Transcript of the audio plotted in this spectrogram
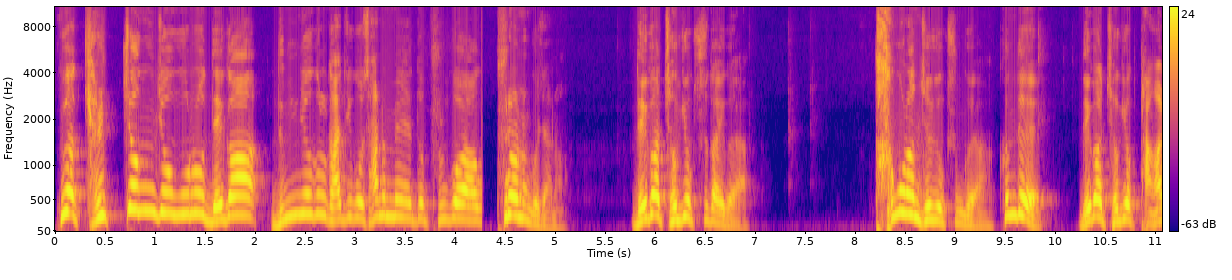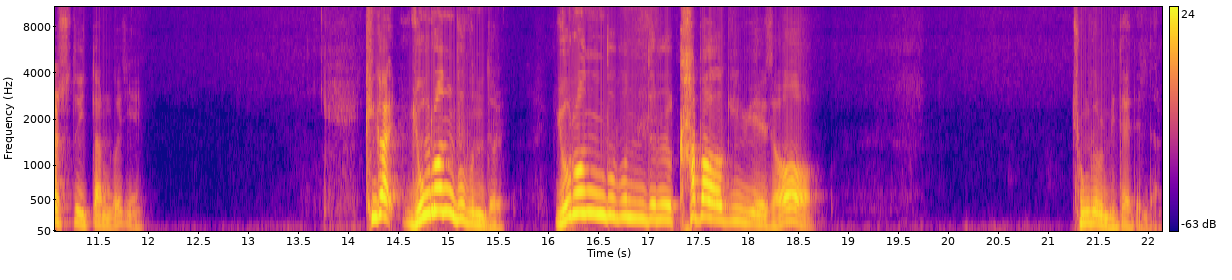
그러니까 결정적으로 내가 능력을 가지고 사는에도 불구하고 불하는 거잖아. 내가 저격수다 이거야. 타고난 저격수인 거야. 근데 내가 저격 당할 수도 있다는 거지. 그러니까 요런 부분들, 요런 부분들을 커버하기 위해서 종교를 믿어야 된다는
